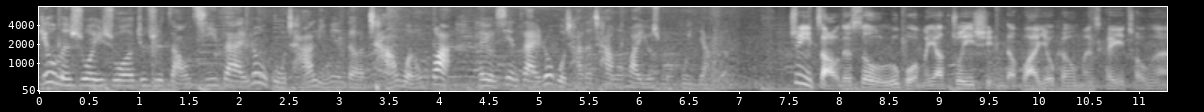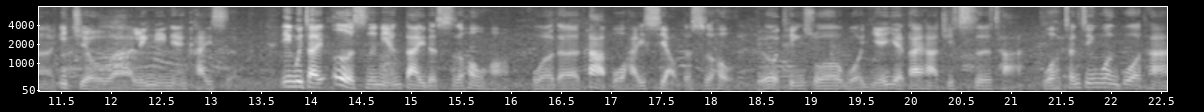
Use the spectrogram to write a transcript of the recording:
给我们说一说，就是早期在肉骨茶里面的茶文化，还有现在肉骨茶的茶文化有什么不一样的？最早的时候，如果我们要追寻的话，有可能我们可以从呃一九呃零零年开始，因为在二十年代的时候哈，我的大伯还小的时候，有有听说我爷爷带他去吃茶，我曾经问过他，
